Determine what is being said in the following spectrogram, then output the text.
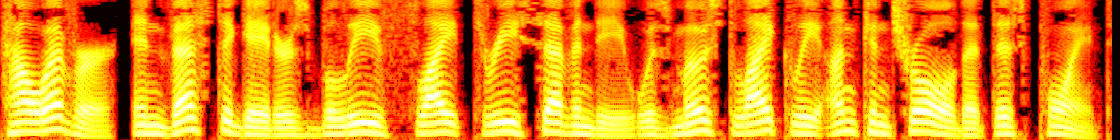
However, investigators believe Flight 370 was most likely uncontrolled at this point.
